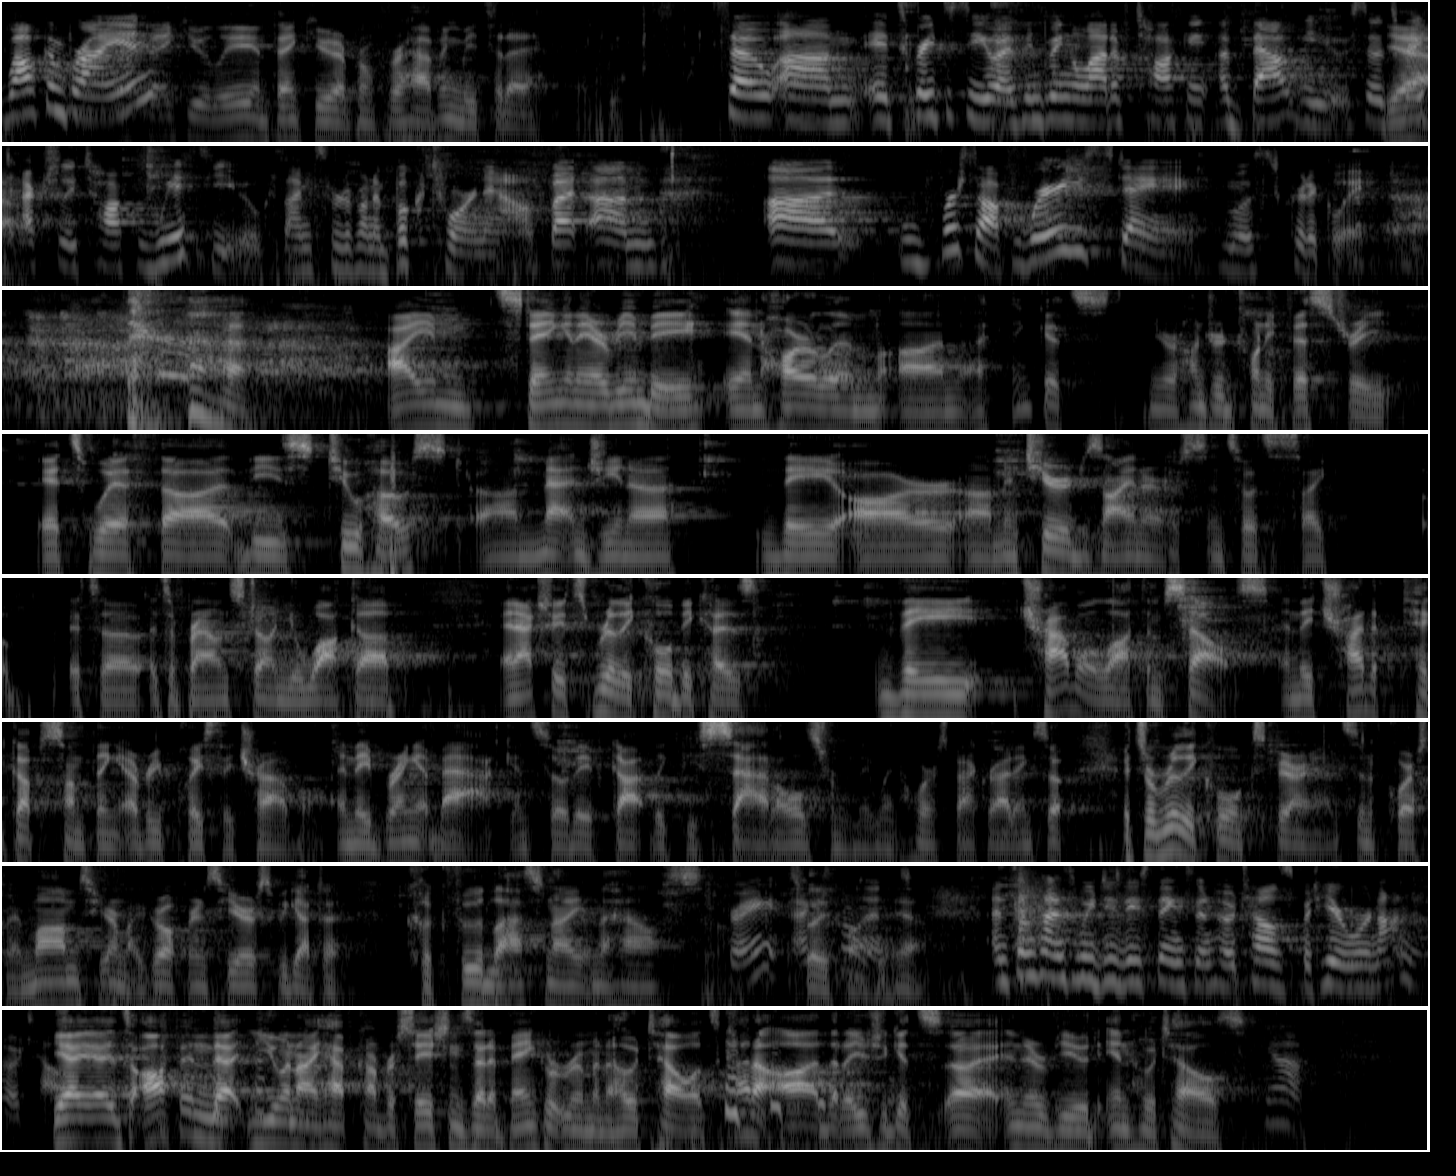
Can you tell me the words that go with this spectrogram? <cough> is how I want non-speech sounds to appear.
Welcome, Brian. Thank you, Leigh, and thank you, everyone, for having me today. Thank you. So um, it's great to see you. I've been doing a lot of talking about you, so it's Yeah. great to actually talk with you because I'm sort of on a book tour now. But um, uh, first off, where are you staying most critically? <laughs> I am staying in Airbnb in Harlem on, I think it's near 125th Street. It's with uh, these two hosts, um, Matt and Gina. They are um, interior designers, and so it's like, it's a, it's a brownstone. You walk up, and actually it's really cool because they travel a lot themselves, and they try to pick up something every place they travel, and they bring it back. And so they've got like these saddles from when they went horseback riding. So it's a really cool experience. And of course, my mom's here, my girlfriend's here, so we got to cook food last night in the house. So Great, it's really excellent. Fun, yeah. And sometimes we do these things in hotels, but here we're not in a hotel. Yeah, yeah, it's often that you and I have conversations at a banquet room in a hotel. It's kind of odd that I usually get uh, interviewed in hotels. Yeah.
